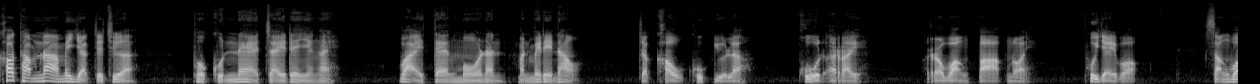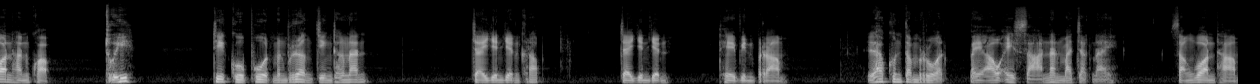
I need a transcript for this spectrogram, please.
เขาทำหน้าไม่อยากจะเชื่อ พวกคุณแน่ใจได้ยังไง ว่าไอ้แตงโมนั่นมันไม่ได้เน่า จะเข้าคุกอยู่แล้ว พูดอะไร ระวังปากหน่อย ผู้ใหญ่บอก สังวรหันขวับ ถุย ที่กูพูดมันเรื่องจริงทั้งนั้น ใจเย็นๆครับ ใจเย็นๆ เทวินปราม แล้วคุณตำรวจไปเอาไอ้สารนั่นมาจากไหน สังวรถาม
